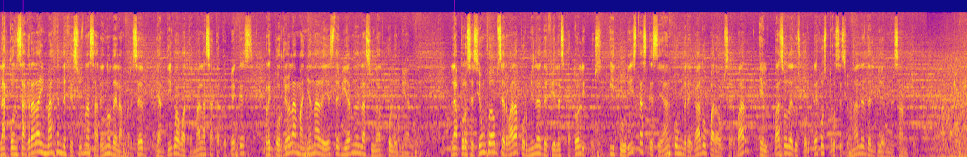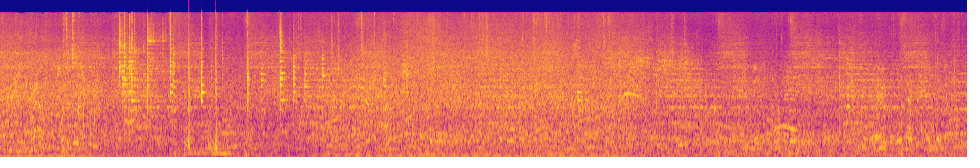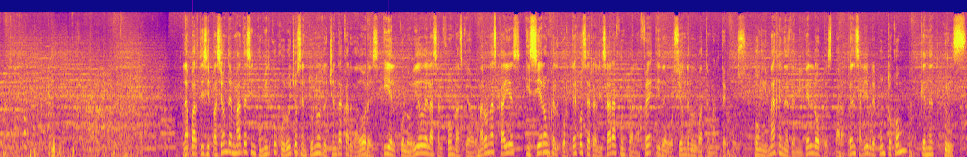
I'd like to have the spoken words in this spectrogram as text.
La consagrada imagen de Jesús Nazareno de la Merced de Antigua Guatemala Zacatepeques recorrió la mañana de este viernes la ciudad colonial. La procesión fue observada por miles de fieles católicos y turistas que se han congregado para observar el paso de los cortejos procesionales del Viernes Santo. La participación de más de 5.000 cucuruchos en turnos de 80 cargadores y el colorido de las alfombras que adornaron las calles hicieron que el cortejo se realizara junto a la fe y devoción de los guatemaltecos. Con imágenes de Miguel López para prensalibre.com, Kenneth Cruz.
